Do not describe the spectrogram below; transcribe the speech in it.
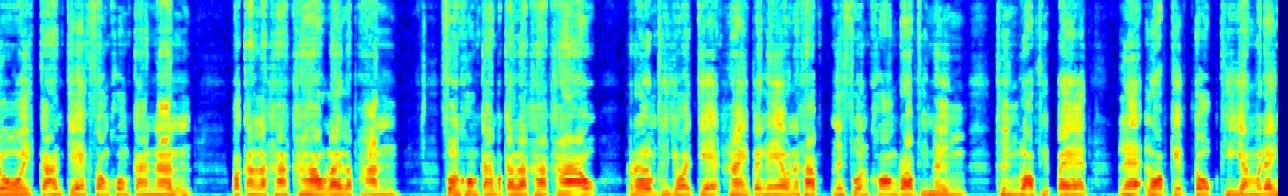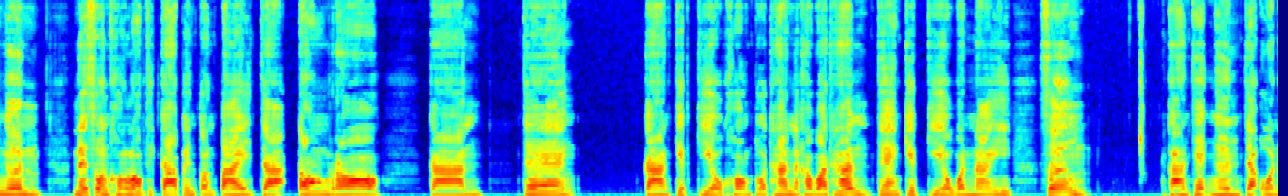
โดยการแจก 2 โครงการนั้น ประกันราคาข้าวไร่ละพันส่วนโครงการประกันราคาข้าวเริ่มทยอยแจกให้ไปแล้วนะครับ ในส่วนของรอบที่ 1 ถึงรอบที่ 8 และรอบเก็บตกที่ยังไม่ได้เงิน ในส่วนของรอบที่ 9 เป็นต้นไปจะต้องรอการแจ้งการเก็บเกี่ยวของตัวท่านนะครับว่าท่านแจ้งเก็บเกี่ยววันไหน ซึ่งการแจกเงินจะโอน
